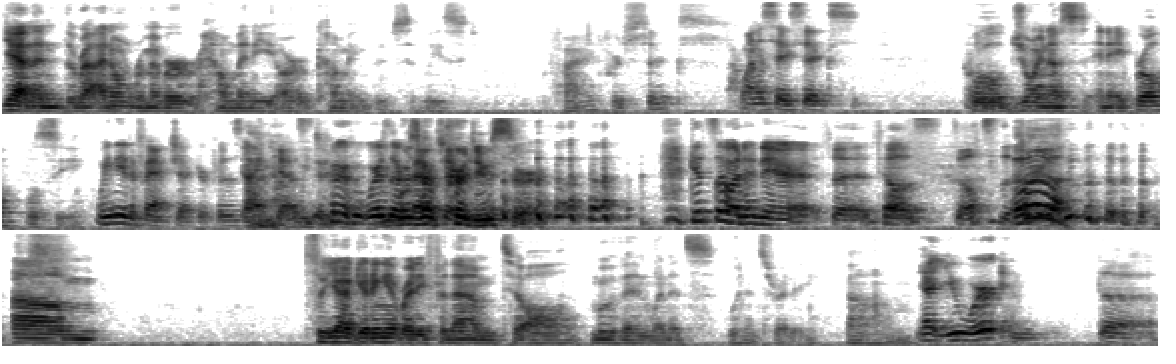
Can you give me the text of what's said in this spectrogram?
yeah, and then the re- I don't remember how many are coming. There's at least five or six. I want to say six. Who will join us in April? We'll see. We need a fact checker for this I know, podcast. do. Where's our, Where's our producer? Get someone in here to tell us tell us the Ah. truth. Um, so yeah, getting it ready for them to all move in when it's when it's ready. Um, yeah, you were in the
